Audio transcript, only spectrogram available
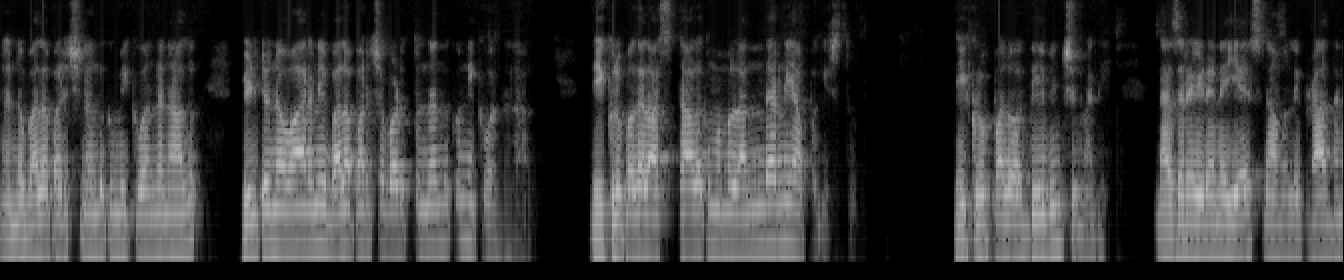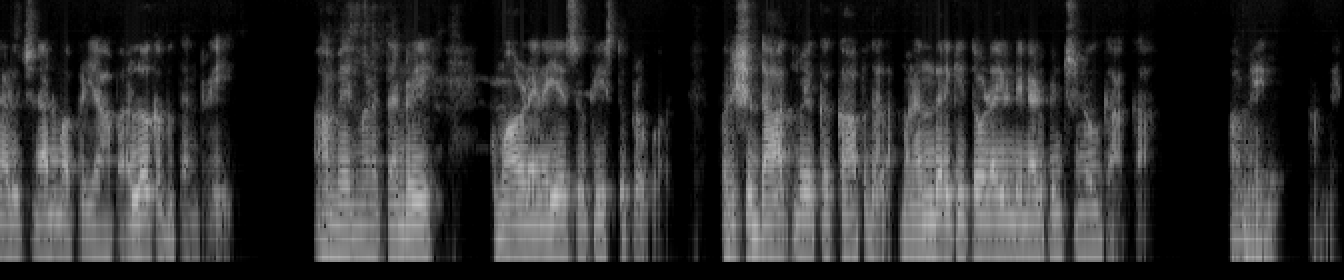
నన్ను బలపరిచినందుకు మీకు వందనాలు. వింటున్న వారిని బలపరచబడుతున్నందుకు నీకు వందనాలు. నీ కృపగల హస్తాలకు మమ్మల్ని అందరినీ అప్పగిస్తూ నీ కృపలో దీవించుమని. నజరేయుడైన యేసు నామల్ని ప్రార్థన అడుగుచున్నాను మా ప్రియ పరలోకపు తండ్రి. ఆమెన్. మన తండ్రి కుమారుడైన యేసు క్రీస్తు ప్రభు పరిశుద్ధాత్మ యొక్క కాపుదల మనందరికీ తోడయుండి నడిపించును గాక ఆమెన్. ఆమెన్.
